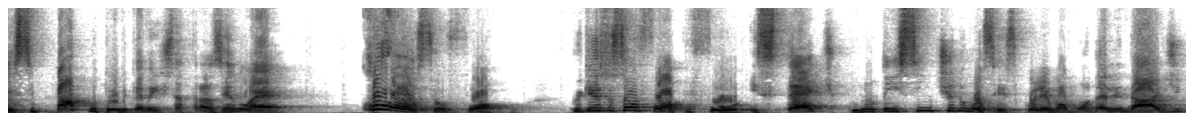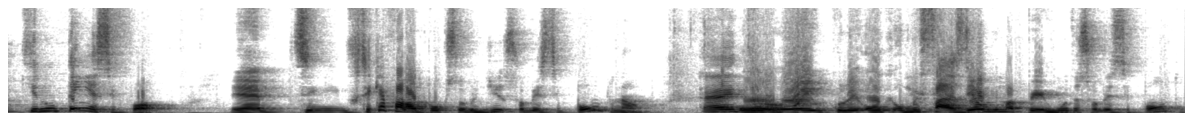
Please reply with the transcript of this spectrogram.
esse papo todo que a gente está trazendo é qual é o seu foco? Porque se o seu foco for estético, não tem sentido você escolher uma modalidade que não tem esse foco. É, se, você quer falar um pouco sobre isso, sobre esse ponto, não? É, então. Ou, ou, incluir, ou, ou, me fazer alguma pergunta sobre esse ponto?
